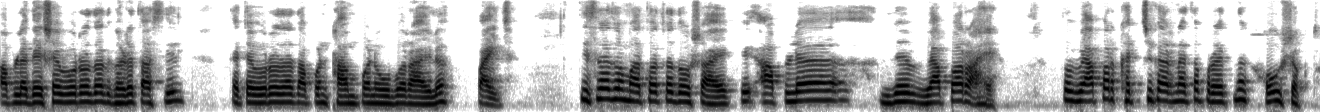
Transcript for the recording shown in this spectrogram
आपल्या देशाविरोधात घडत असतील त्याच्याविरोधात आपण ठामपणे उभं राहिलं पाहिजे. तिसरा जो महत्त्वाचा दोष आहे की आपल्या जे व्यापार आहे तो व्यापार खच्ची करण्याचा प्रयत्न होऊ शकतो.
